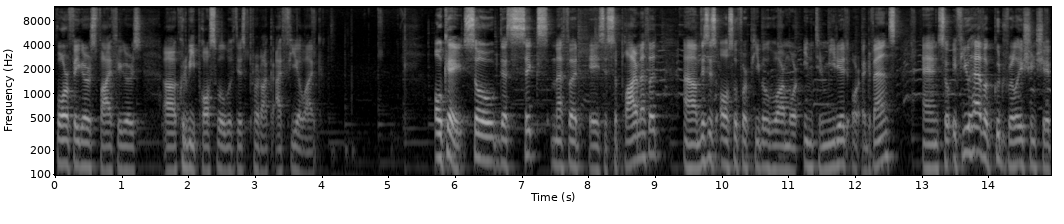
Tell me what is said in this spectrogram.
four figures, five figures uh, could be possible with this product. I feel like. Okay, so the sixth method is a supplier method. Um, this is also for people who are more intermediate or advanced. And so if you have a good relationship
